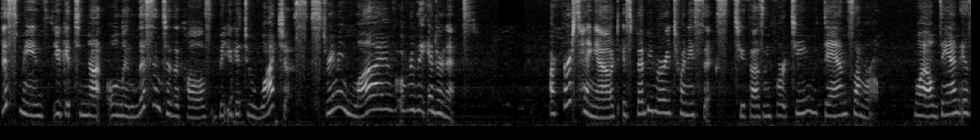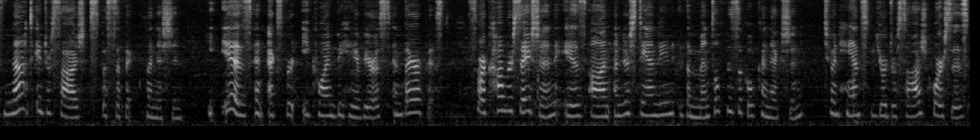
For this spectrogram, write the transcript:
This means you get to not only listen to the calls, but you get to watch us streaming live over the internet. Our first hangout is February 26, 2014 with Dan Sumerel. While Dan is not a dressage-specific clinician, he is an expert equine behaviorist and therapist. So our conversation is on understanding the mental-physical connection to enhance your dressage horse's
